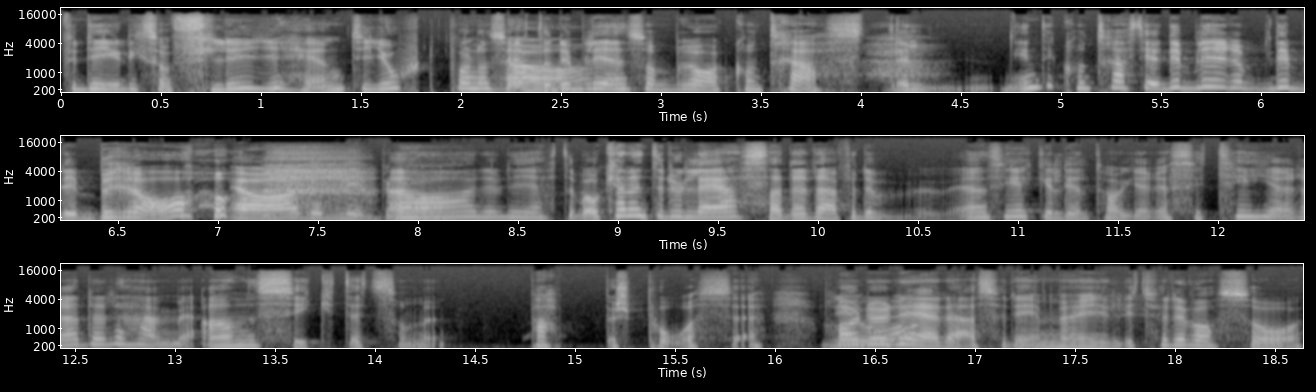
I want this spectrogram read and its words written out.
För det är ju liksom flyhänt gjort på något sätt Ja. och det blir en sån bra kontrast. Eller, inte kontrast, det blir, det blir bra. Ja, det blir bra. Ja, det blir jättebra. Och kan inte du läsa det där? För det, en cirkeldeltagare citerade det här med ansiktet som en papperspåse. Har du Jo. det där så det är möjligt? För det var så...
